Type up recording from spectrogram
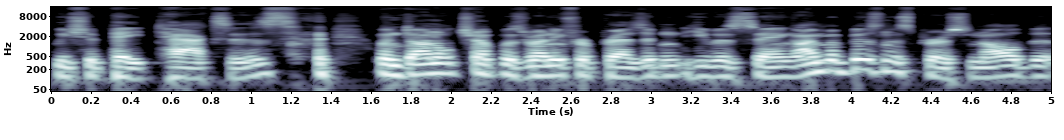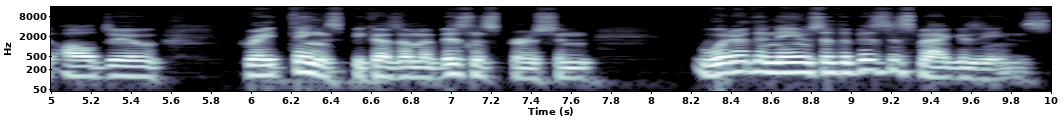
we should pay taxes. when Donald Trump was running for president, he was saying, I'm a business person. I'll, I'll do great things because I'm a business person. What are the names of the business magazines?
